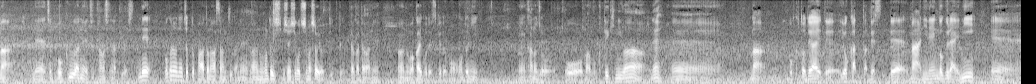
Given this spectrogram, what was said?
まあねちょっと僕はねちょっと楽しくなってきました。んで僕のねちょっとパートナーさんというかねあの本当に一緒に仕事しましょうよって言ってた方がねあの若い子ですけども本当に、えー、彼女を、まあ、僕的にはね、えー、まあ僕と出会えてよかったですってまあ2年後ぐらいに、え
